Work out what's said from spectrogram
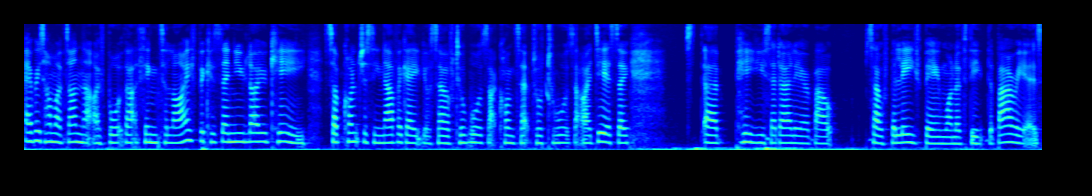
every time I've done that, I've brought that thing to life because then you low key subconsciously navigate yourself towards that concept or towards that idea. So, uh, P, you said earlier about self belief being one of the, the barriers,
